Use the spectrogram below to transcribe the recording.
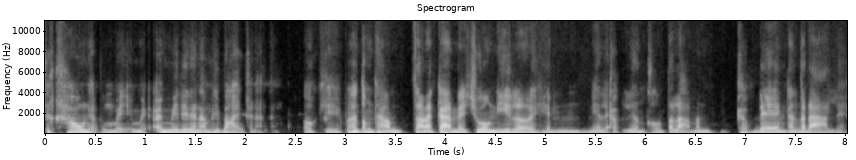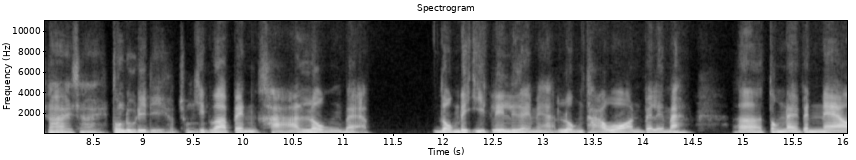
จะเข้าเนี่ยผมไม่ไม่ไม่ได้แนะนำให้บายขนาดนั้นโอเค เพราะฉะนั้นต้องถามสถานการณ์ในช่วงนี้เราเห็นเนี่ยแหละครับเรื่องของตลาดมันครับแดงทั้งกระดานเลยใช่ใช่ต้องดูดีๆครับช่วงนี้คิดว่าเป็นขาลงแบบลงได้อีกเรื่อยๆไหมฮะลงถาวรไปเลยไหมเอ่อตรงไหนเป็นแนว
